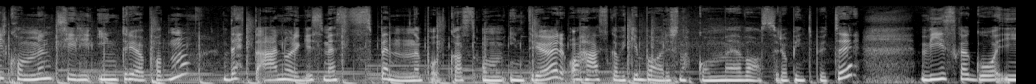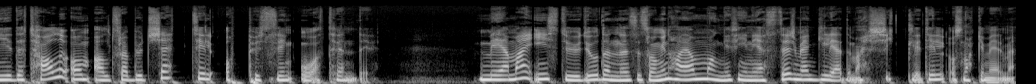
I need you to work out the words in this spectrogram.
velkommen til Interiørpodden. Dette er Norges mest spennende podkast om interiør, og her skal vi ikke bare snakke om eh, vaser og pynteputer. Vi skal gå i detalj om alt fra budsjett til oppussing og trender. Med meg i studio denne sesongen har jeg mange fine gjester som jeg gleder meg skikkelig til å snakke mer med.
